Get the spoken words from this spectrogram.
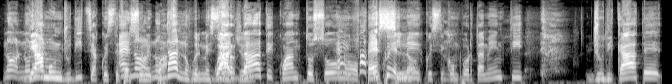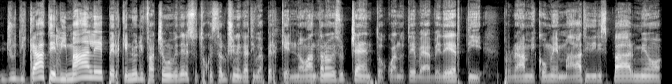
No, non diamo ha- un giudizio a queste Eh, persone no, qua. non danno quel messaggio. Guardate quanto sono Eh, è pessimi quello. questi comportamenti. Giudicate, giudicateli male perché noi li facciamo vedere sotto questa luce negativa. Perché 99 su 100, quando te vai a vederti programmi come Malati di risparmio,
